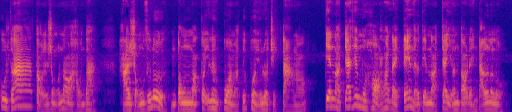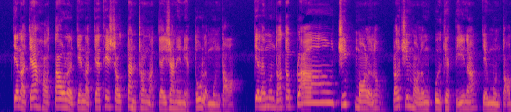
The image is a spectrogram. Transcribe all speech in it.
cô ra tỏ rộng nó hỏng ta. Hà rộng dưới nữa tông mà có ý lần buồn mà tứ buồn yếu chỉ tả nó. Trên nó chơi thêm một họ là đầy tên nữa tiền nó chơi yon đó đẩy tớ nó luôn chỉ nó chạy họ tao là trên là chạy thế sau tan cho nó chạy ra nên nè tu là muốn đó chỉ là muốn đó tao bao chỉ mò là luôn bao chỉ mò là một bự kia tí nó. Chỉ muốn đó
